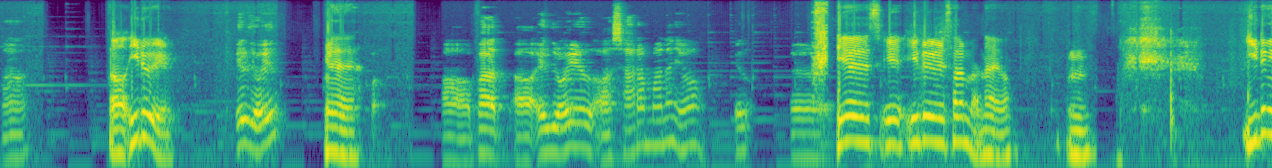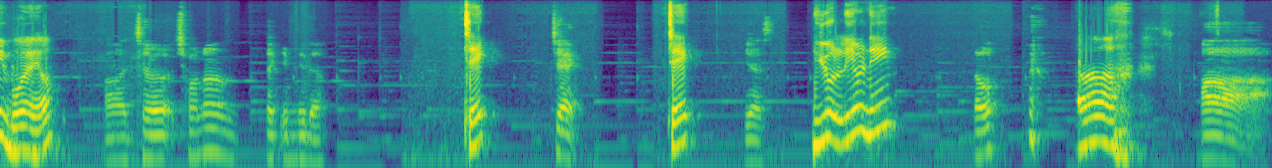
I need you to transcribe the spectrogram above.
어, 어, 일요일. 일요일? 예. 어, but 어, 일요일 어, 사람 많아요. 일, 어, 예, 일, 일요일 사람 많아요. 음. 이름이 뭐예요? 어, 저 저는 잭입니다. 잭? 잭. 잭? Yes. Your real name? No. 아, 아,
